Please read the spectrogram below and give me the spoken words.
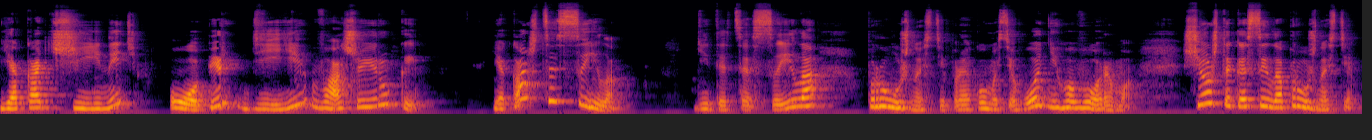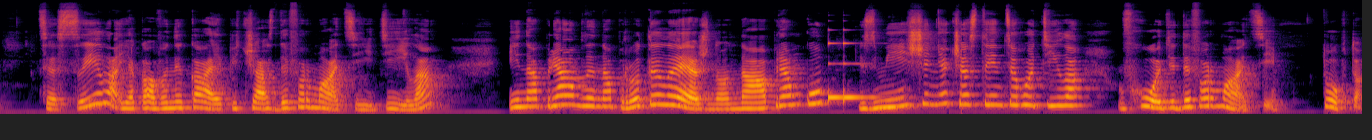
яка чинить опір дії вашої руки. Яка ж це сила? Діти, це сила пружності, про яку ми сьогодні говоримо. Що ж таке сила пружності? Це сила, яка виникає під час деформації тіла і напрямлена протилежно напрямку зміщення частин цього тіла в ході деформації. Тобто,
